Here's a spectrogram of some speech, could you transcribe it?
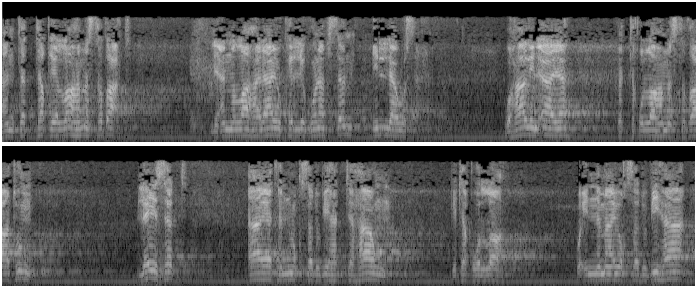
أن تتقي الله ما استطعت لأن الله لا يكلف نفسا إلا وسعها. وهذه الآية فاتقوا الله ما استطعتم ليست آية يقصد بها التهاون بتقوى الله وإنما يقصد بها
